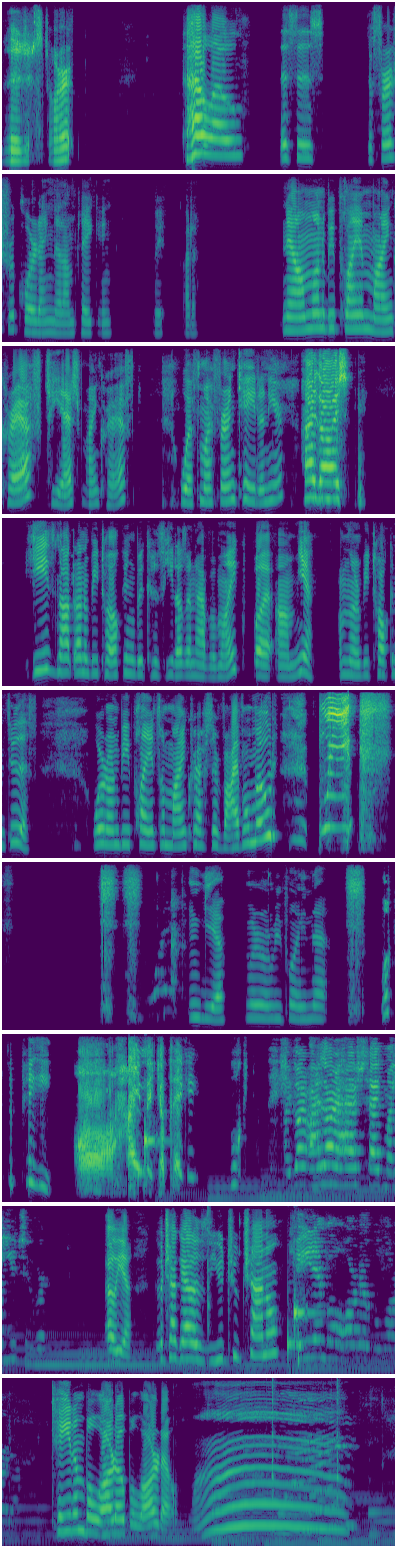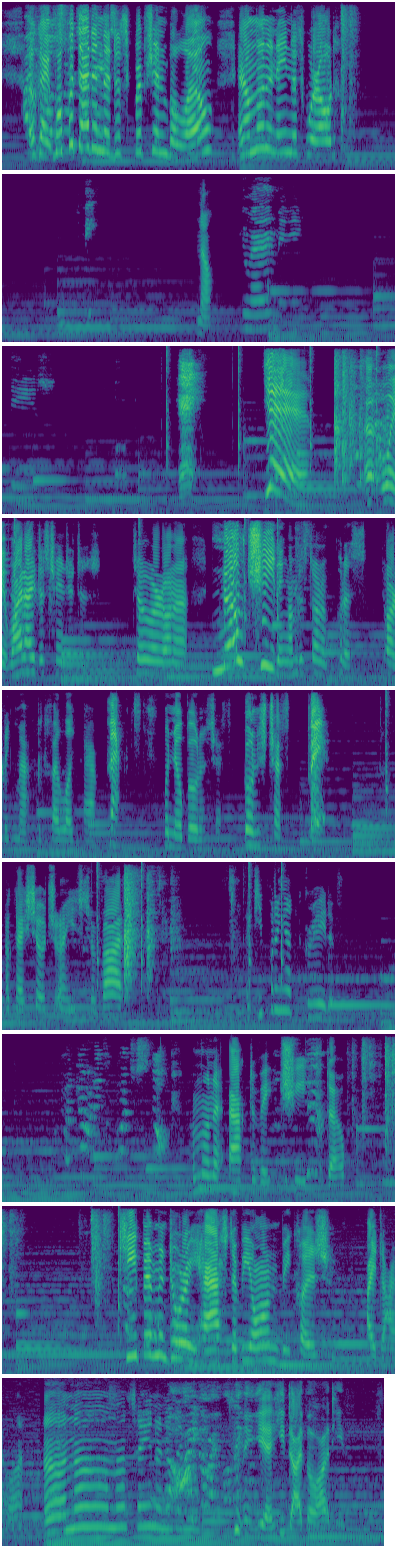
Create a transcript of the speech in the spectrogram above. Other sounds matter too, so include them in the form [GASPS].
It start? Hello. This is the first recording that I'm taking. Wait, gotta. Now I'm gonna be playing Minecraft. Yes, Minecraft. With my friend Caden here. Hi guys. He's not gonna be talking because he doesn't have a mic, but um yeah, I'm gonna be talking through this. We're gonna be playing some Minecraft survival mode. Bleep! [LAUGHS] yeah, we're gonna be playing that. Look at the piggy. Oh, hi, Mr. Piggy. Look at the piggy. I got I got a hashtag my YouTuber. Oh yeah, go check out his YouTube channel, Caden Bellardo Bellardo. Caden Bellardo Bellardo. Wow. Okay, we'll put that in the description below, and I'm gonna name this world. Me. No. Humanity. Please. Hey. Yeah. Uh, wait, why did I just change it to? So we're gonna no cheating. I'm just gonna put a starting map because I like to have maps, but no bonus chest. Bonus chest, bam. Okay, so it's gonna survive. I keep putting it creative. A. I'm gonna activate cheat though. Keep inventory has to be on because I die a lot. Uh, no, I'm not saying anything. [LAUGHS] yeah, he dies a lot. He's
